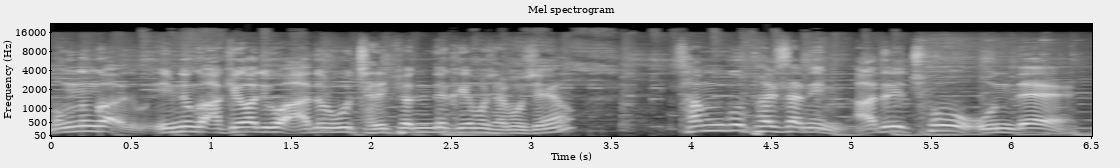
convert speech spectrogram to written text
먹는 거, 입는 거 아껴가지고 아들 옷 잘 입혔는데 그게 뭐 잘못이에요? 3984님, 아들이 초5인데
